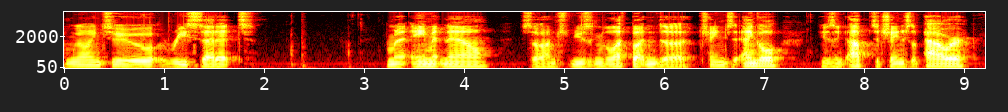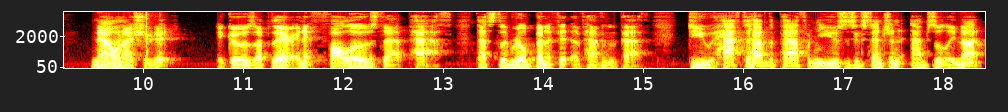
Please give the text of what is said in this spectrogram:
I'm going to reset it I'm going to aim it now. So I'm using the left button to change the angle, using up to change the power. Now when I shoot it, it goes up there and it follows that path. That's the real benefit of having the path. Do you have to have the path when you use this extension? Absolutely not.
